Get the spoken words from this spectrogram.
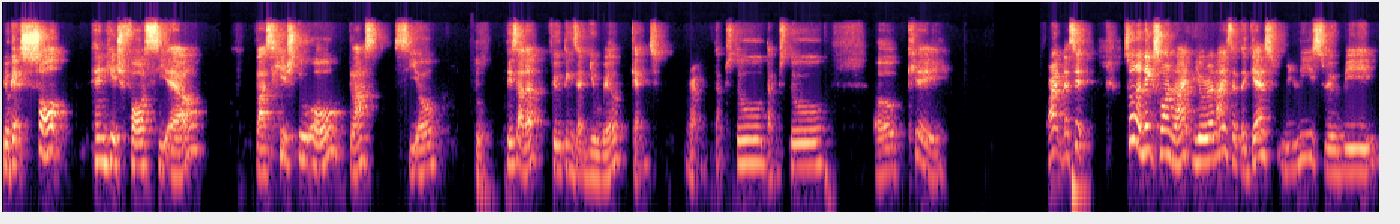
You get salt, NH4Cl plus H2O plus CO2. These are the few things that you will get. Right, times two, times two. Okay. All right, that's it. So the next one, right, you realize that the gas release will be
